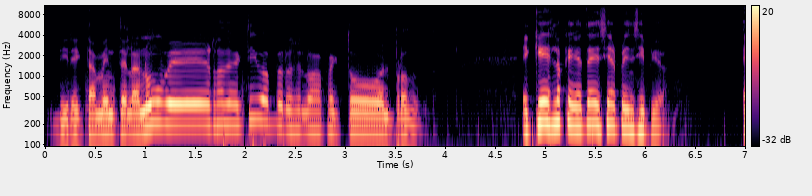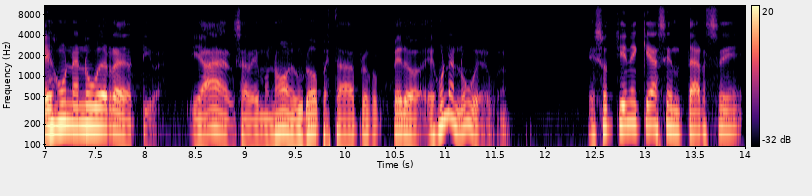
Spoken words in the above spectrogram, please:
directamente la nube radioactiva, pero se los afectó el producto. Es que es lo que yo te decía al principio. Es una nube radioactiva. Y ah, sabemos, no, Europa estaba preocupada. Pero es una nube, weón. Eso tiene que asentarse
